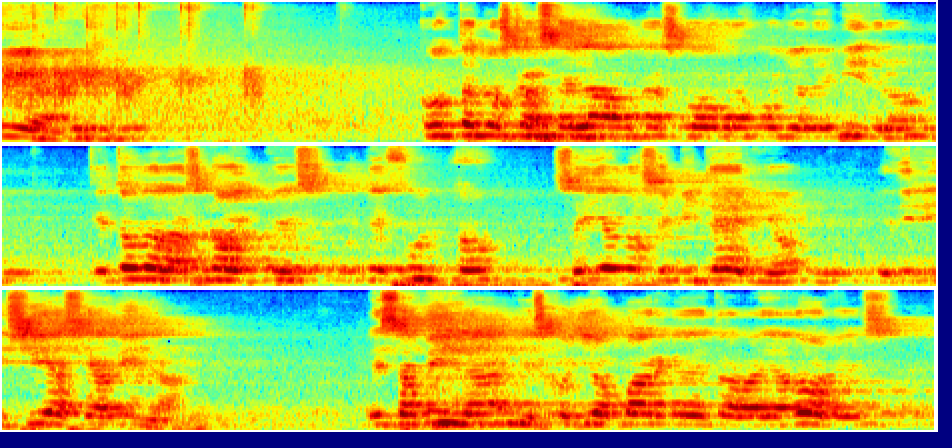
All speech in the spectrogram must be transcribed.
día. Contanos Castelao na súa obra Mollo de Vidro que todas as noites un defunto se ia do cemiterio e dirixíase á vila. Esa vila escollía o parque de traballadores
